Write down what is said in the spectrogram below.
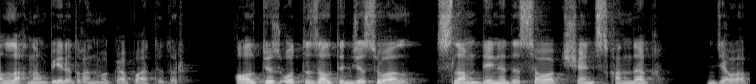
allohning beradigan mukofotidir. Olti yuz o'ttiz oltinchi savol. Islom dinida savob tushunchasi qandoq? Javob.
